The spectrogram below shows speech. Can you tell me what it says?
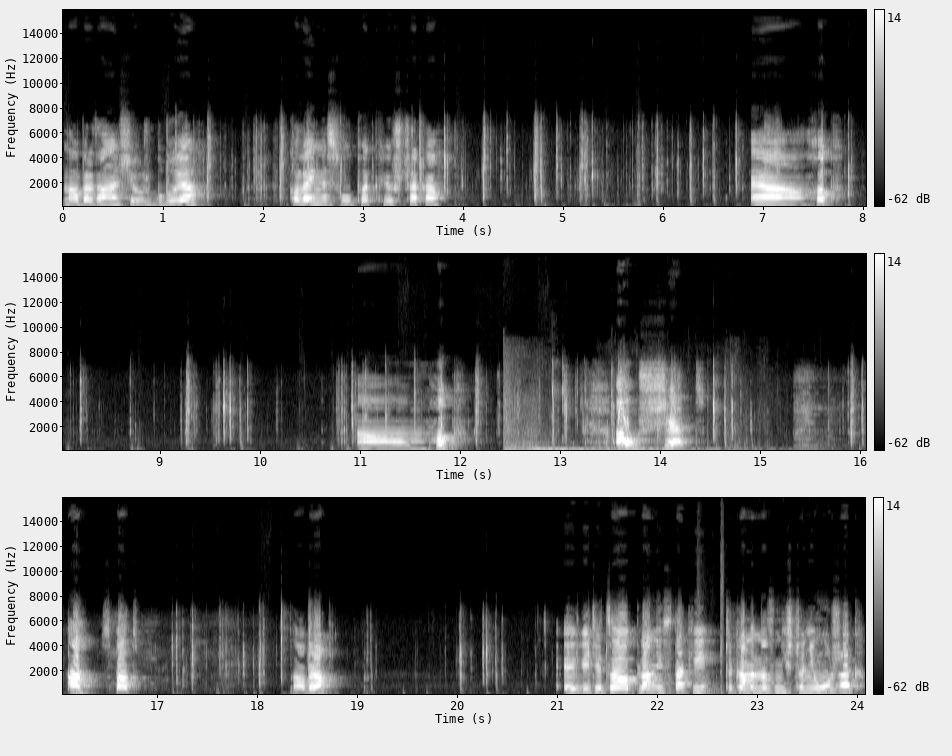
Dobra, ten się już buduje. Kolejny słupek już czeka. E, hop. Um, hop. Oh, shit. A, spadł. Dobra. E, Wiecie co? Plan jest taki. Czekamy na zniszczenie łóżek,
